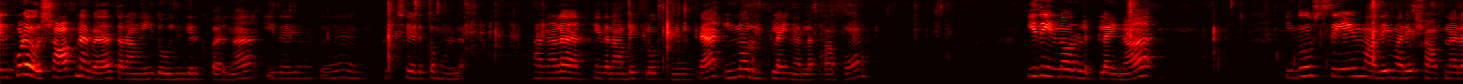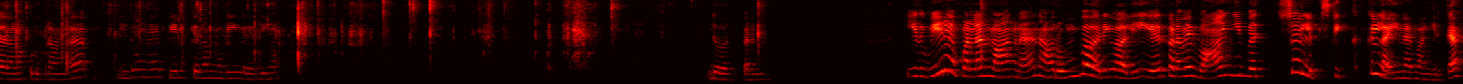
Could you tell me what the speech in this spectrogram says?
இது கூட ஒரு ஷார்ப்னர் வேறு தராங்க. இதோ இங்கே இருக்கு பாருங்க. இது எனக்கு பிச்சை எடுக்க முடில அதனால் இதை நான் அப்படியே க்ளோஸ் பண்ணி வைக்கிறேன். இன்னொரு லிப் லைனரில் பார்ப்போம். இது இன்னொரு லிப் லைனர் இதுவும் சேம் அதே மாதிரியே ஷார்ப்னர் அதெல்லாம் கொடுக்குறாங்க. இதுவுமே பிரிக்க தான் முடியல எதையும். இது பாருங்க. இது வீடியோ பண்ணலான்னு வாங்கினேன். நான் ரொம்ப அறிவாளி. ஏற்கனவே வாங்கி வச்ச லிப்ஸ்டிக்கு லைனர் வாங்கியிருக்கேன்.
